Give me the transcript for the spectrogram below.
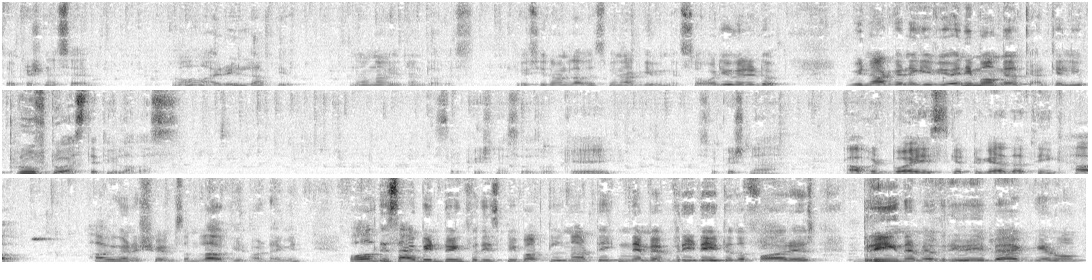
So Krishna said, No, I really love you. No, no, you don't love us. Because you don't love us, we're not giving it. So what are you going to do? We're not going to give you any more milk until you prove to us that you love us. So Krishna says, Okay. So Krishna, cowherd boys get together, think, How? How are we going to show him some love? You know what I mean? All this I've been doing for these people till now, taking them every day to the forest, bringing them every day back again home,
